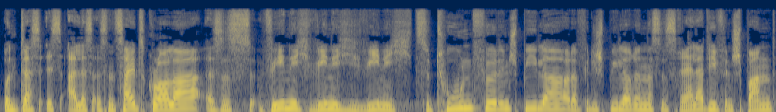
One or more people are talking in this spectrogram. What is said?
Und das ist alles, es ist ein Sidescroller, es ist wenig, wenig, wenig zu tun für den Spieler oder für die Spielerin, es ist relativ entspannt,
